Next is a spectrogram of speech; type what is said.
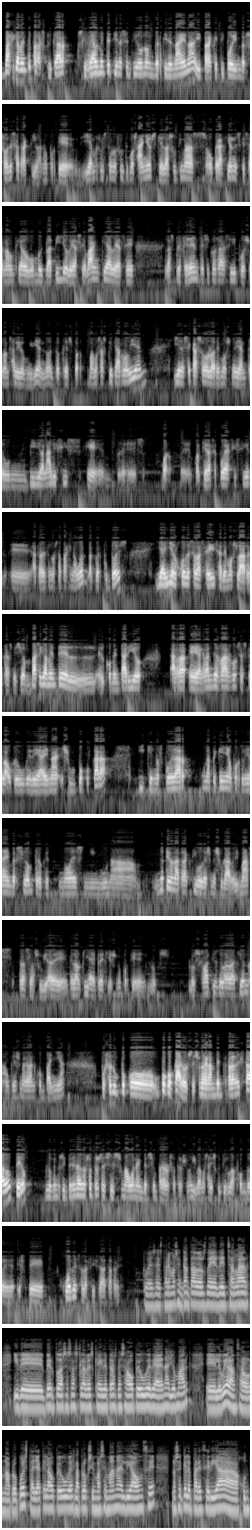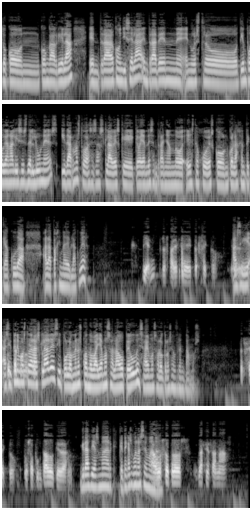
básicamente para explicar si realmente tiene sentido o no invertir en AENA y para qué tipo de inversor es atractiva, ¿no? Porque ya hemos visto en los últimos años que las últimas operaciones que se han anunciado bombo y platillo, véase Bankia, véase las preferentes y cosas así, pues no han salido muy bien, ¿no? Entonces, vamos a explicarlo bien y en ese caso lo haremos mediante un vídeo análisis que bueno, eh, cualquiera se puede asistir eh, a través de nuestra página web, blackbird.es, y ahí el jueves a las 6 haremos la retransmisión. Básicamente el, comentario eh, a, grandes rasgos es que la OPV de AENA es un poco cara y que nos puede dar una pequeña oportunidad de inversión, pero que no es ninguna no tiene un atractivo desmesurado y más tras la subida de, la horquilla de precios, ¿no? porque los, los ratios de valoración, aunque es una gran compañía, pues son un poco, un poco caros. Es una gran venta para el Estado, pero lo que nos interesa a nosotros es, es una buena inversión para nosotros, ¿no? Y vamos a discutirlo a fondo eh, este jueves a las seis de la tarde. Pues estaremos encantados de, charlar y de ver todas esas claves que hay detrás de esa OPV de AENA. Yo, Marc, eh, le voy a lanzar una propuesta, ya que la OPV es la próxima semana, el día 11. No sé qué le parecería, junto con, Gabriela, entrar con Gisela, entrar en, nuestro tiempo de análisis del lunes y darnos todas esas claves que, vayan desentrañando este jueves con, con la gente que acuda a la página de Black Bear. Bien, nos parece perfecto. Así, eh, así tenemos todas las claves y por lo menos cuando vayamos a la OPV sabemos a lo que nos enfrentamos. Perfecto, pues apuntado queda. Gracias, Marc. Que tengas buena semana. A vosotros. Gracias, Ana.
